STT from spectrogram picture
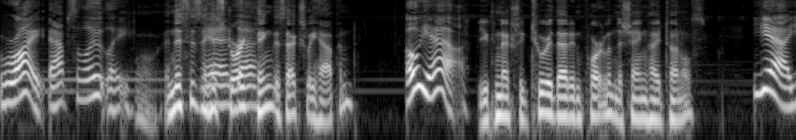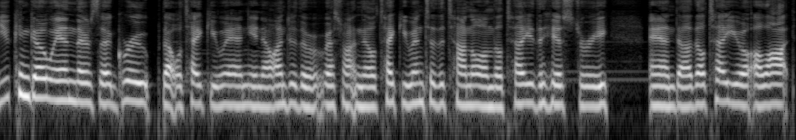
Right, absolutely. And this is a historic uh, thing. This actually happened. Oh yeah. You can actually tour that in Portland, the Shanghai tunnels. Yeah, you can go in. There's a group that will take you in, you know, under the restaurant, and they'll take you into the tunnel and they'll tell you the history and uh, they'll tell you a lot.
